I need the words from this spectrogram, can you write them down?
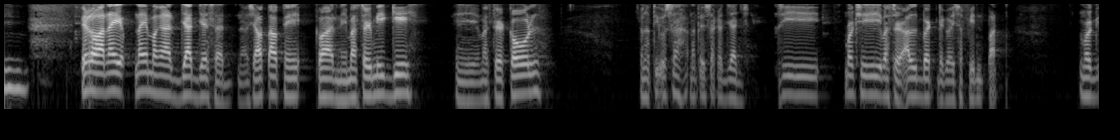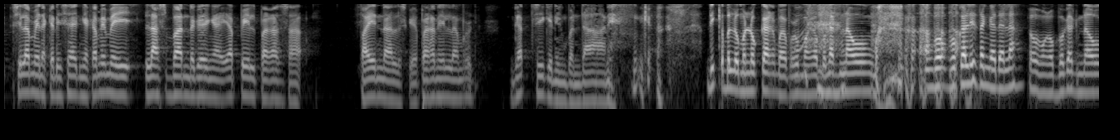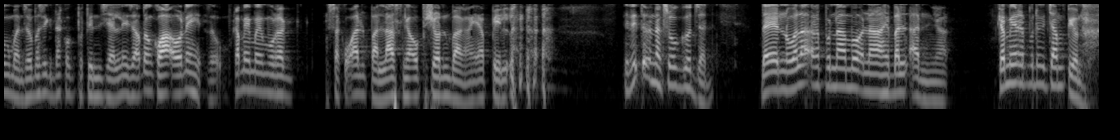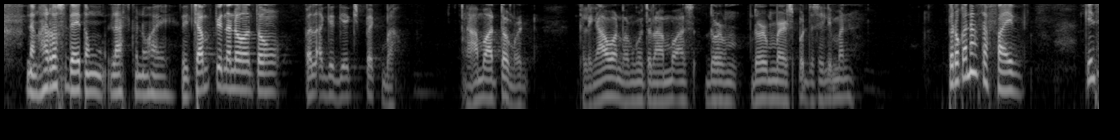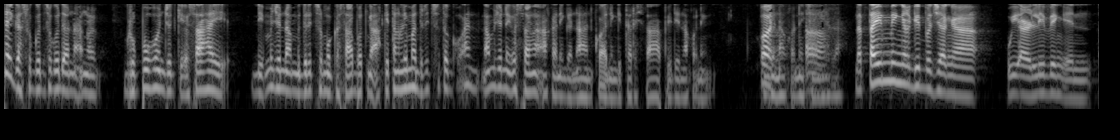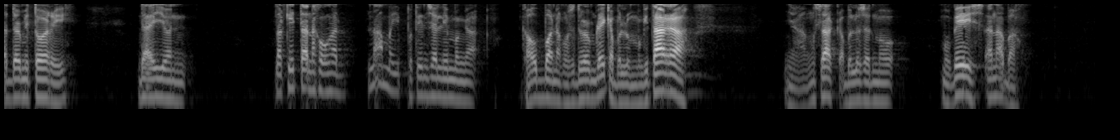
Pero na na mga judges sad na shout out ni kuan ni Master Miggy ni Master Cole. Ano ti usa? Na usa ka judge? Si Mark si Master Albert dagay sa Finpat. Mark, sila may naka-decide nga kami may last band dagay nga i-appeal para sa finals. Kaya para nila Mark, gatsi kining bandahan di ka ba lumanukar ba pero mga bagagnaong ba ang vo- vocalist ang gadala. Oh, mga bagagnaong man. So, basig dakog potential ni. So, atong kuhaon eh. So, kami may murag sa kuan pa. Last nga option ba nga i-appeal. Dito na nagsugod, sad. Dahil wala ra po namo na hibalaan nga. Kami ra po ni champion. Nang haros da itong last kunuhay. ni champion na noon tong wala gyud gi-expect ba. Amo ato, murag kalingawan ram ko na mo as dorm dormers pod sa Siliman. Pero kanang sa five, kinsay gasugod-sugod na nga grupuhon jud kay usahay di man jud na mo kasabot nga akitang lima dritso taguan. Namo jud na usa nga aka ni ganahan ko aning gitarista happy din ako ning Oh, ganahan ko ning ah, nila. na timing nga gid ba siya nga we are living in a dormitory dahil yun nakita na ko nga na may potential ni mga kauban ako sa dorm day kabalo mo gitara. Nya ang sa kabalosan mo mo bass ana ba?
